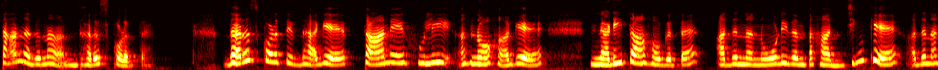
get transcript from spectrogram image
ತಾನದನ್ನು ಧರಿಸ್ಕೊಳುತ್ತೆ. ಧರಿಸ್ಕೊಳ್ತಿದ್ದ ಹಾಗೆ ತಾನೇ ಹುಲಿ ಅನ್ನೋ ಹಾಗೆ ನಡೀತಾ ಹೋಗುತ್ತೆ. ಅದನ್ನು ನೋಡಿದಂತಹ ಜಿಂಕೆ ಅದನ್ನು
